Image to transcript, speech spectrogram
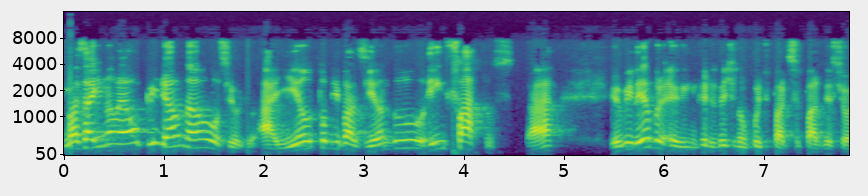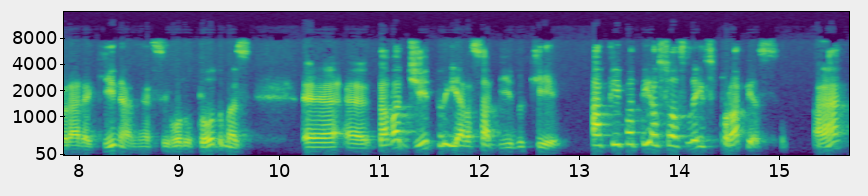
Mas aí não é opinião, não, Silvio. Aí eu estou me baseando em fatos, tá? Eu me lembro, eu, infelizmente não pude participar desse horário aqui, né, nesse rolo todo, mas estava é, é, dito e era sabido que a FIFA tem as suas leis próprias. Tá?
